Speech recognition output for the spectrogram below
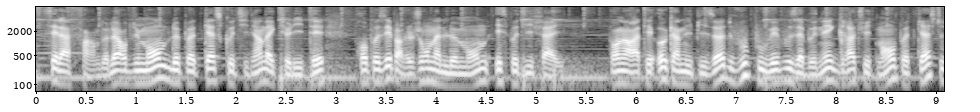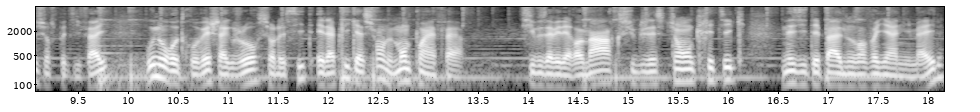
C'est la fin de l'heure du monde, le podcast quotidien d'actualité proposé par le journal Le Monde et Spotify. Pour ne rater aucun épisode, vous pouvez vous abonner gratuitement au podcast sur Spotify ou nous retrouver chaque jour sur le site et l'application lemonde.fr. Si vous avez des remarques, suggestions, critiques, n'hésitez pas à nous envoyer un email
